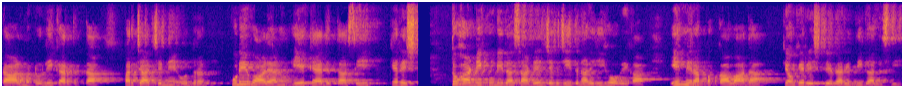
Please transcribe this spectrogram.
ਟਾਲ ਮਟੋਲੀ ਕਰ ਦਿੱਤਾ, ਪਰ ਚਾਚੇ ਨੇ ਉਧਰ ਕੁੜੀ ਵਾਲਿਆਂ ਨੂੰ ਇਹ ਕਹਿ ਦਿੱਤਾ ਸੀ ਕਿ ਰਿਸ਼ਤਾ ਤੁਹਾਡੀ ਕੁੜੀ ਦਾ ਸਾਡੇ ਜਗਜੀਤ ਨਾਲ ਹੀ ਹੋਵੇਗਾ ਇਹ ਮੇਰਾ ਪੱਕਾ ਵਾਅਦਾ, ਕਿਉਂਕਿ ਰਿਸ਼ਤੇਦਾਰੀ ਦੀ ਗੱਲ ਸੀ।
